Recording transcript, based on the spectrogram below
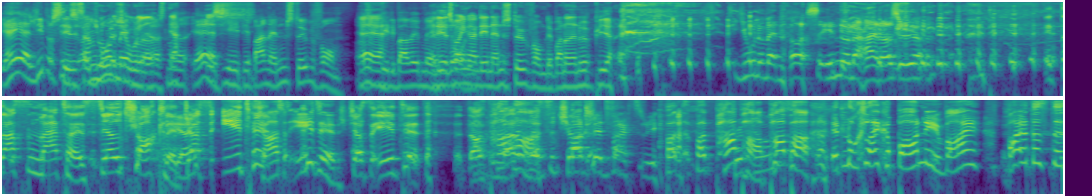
Ja, ja, lige præcis. Det er det samme Og lortechokolade. og sådan noget. Ja, Ja, ja, de, det er bare en anden støbeform. Og Ja, så ja. bliver de bare ved med... Men det, jeg tror ikke engang, det er en anden støbeform, det er bare noget andet papir. Julemanden også. Indenunder har det også øre. It doesn't matter. It's still chocolate. Yeah. Just eat it. Just eat it. Just eat it. It doesn't Papa. matter. It's the chocolate factory. But, but Papa, Papa, it looks like a bunny. Why? Why does the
